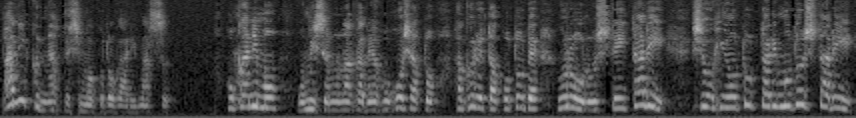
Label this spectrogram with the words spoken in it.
パニックになってしまうことがあります。他にもお店の中で保護者とはぐれたことでうろうろしていたり商品を取ったり戻したり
